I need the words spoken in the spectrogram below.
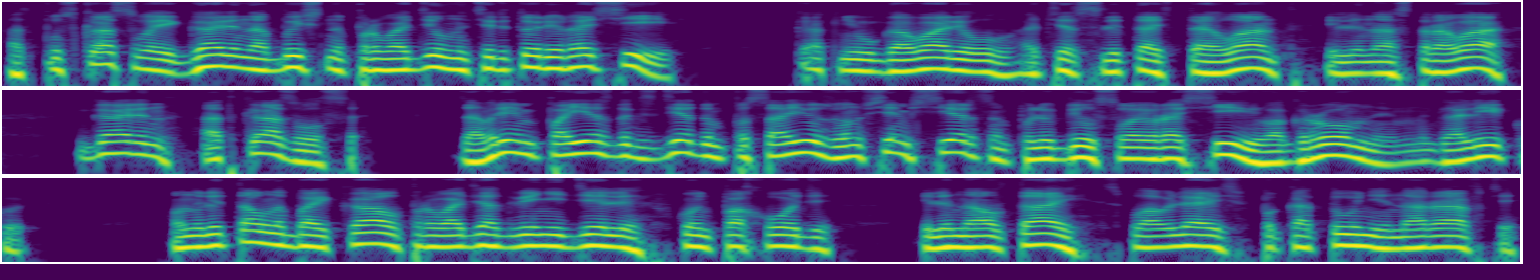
Отпуска свои Гарин обычно проводил на территории России. Как не уговаривал отец слетать в Таиланд или на острова, Гарин отказывался. За время поездок с дедом по Союзу он всем сердцем полюбил свою Россию, огромную, многоликую. Он улетал на Байкал, проводя две недели в конь-походе, или на Алтай, сплавляясь по Катуни на рафте,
